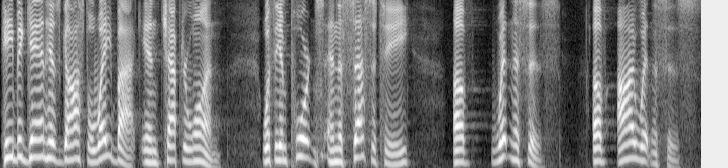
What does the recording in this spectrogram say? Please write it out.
He began his gospel way back in chapter 1 with the importance and necessity of witnesses, of eyewitnesses.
